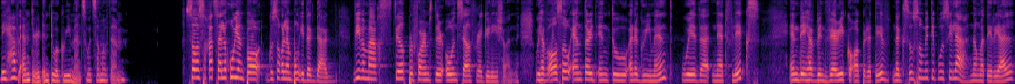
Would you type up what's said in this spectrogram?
they have entered into agreements with some of them. So sa kasalukuyan po, gusto ko lang pong idagdag, Viva Max still performs their own self-regulation. We have also entered into an agreement with uh, Netflix and they have been very cooperative. Nagsusumiti po sila ng material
